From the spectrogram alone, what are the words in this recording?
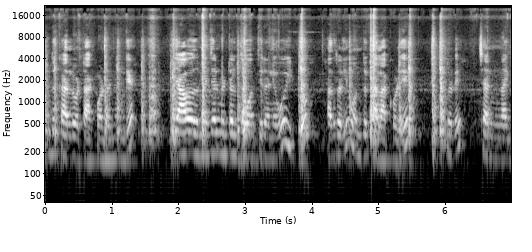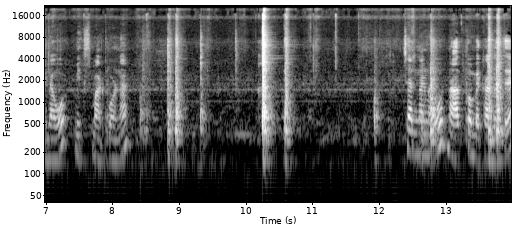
ಒಂದು ಕಾಲು ಲೋಟ ಹಾಕ್ಕೊಂಡು ನಿಮಗೆ ಯಾವ ಮೆಜರ್ಮೆಂಟಲ್ಲಿ ತೊಗೊತೀರ ನೀವು ಇಟ್ಟು ಅದರಲ್ಲಿ ಒಂದು ಕಾಲು ಹಾಕ್ಕೊಳ್ಳಿ ನೋಡಿ, ಚೆನ್ನಾಗಿ ನಾವು ಮಿಕ್ಸ್ ಮಾಡ್ಕೊಳ್ಳೋಣ ಚೆನ್ನಾಗಿ ನಾವು ನಾದ್ಕೊಬೇಕಾಗುತ್ತೆ.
